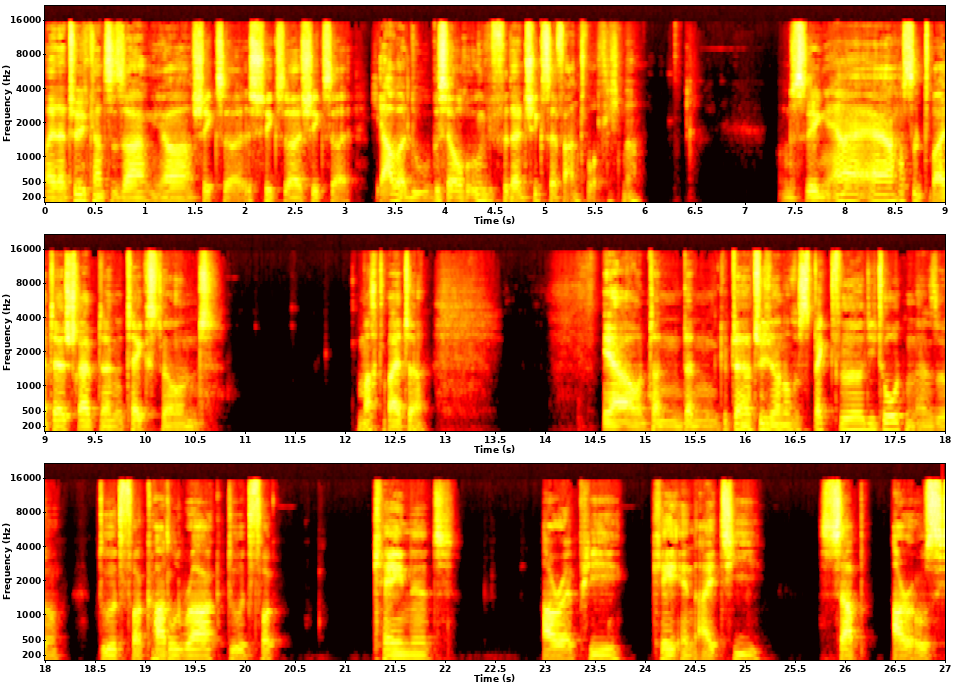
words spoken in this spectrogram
Weil natürlich kannst du sagen, ja, Schicksal ist Schicksal, Schicksal. Ja, aber du bist ja auch irgendwie für dein Schicksal verantwortlich, ne? Und deswegen, er, er hasselt weiter, er schreibt deine Texte und macht weiter. Ja, und dann, dann gibt er natürlich auch noch Respekt für die Toten. Also, do it for Cuddle Rock, do it for KNIT, RIP, KNIT, Sub ROC,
